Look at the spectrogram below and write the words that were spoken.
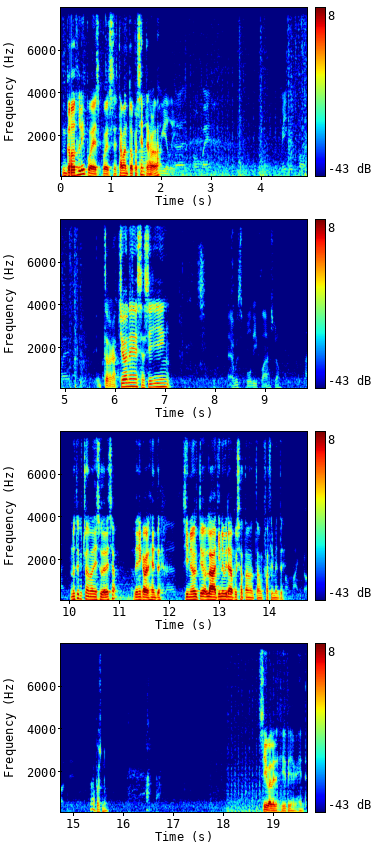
Gottlieb, pues, pues estaban todos presentes, ¿verdad? Interrogaciones, así. No estoy escuchando a nadie a su derecha. Tiene que haber gente. Si no, el tío, la tiene hubiera pulsado tan, tan fácilmente. Ah, pues no. Sí, vale, hay gente.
